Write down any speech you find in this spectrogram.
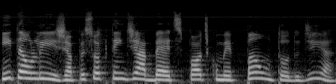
Então, Lígia, a pessoa que tem diabetes pode comer pão todo dia?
